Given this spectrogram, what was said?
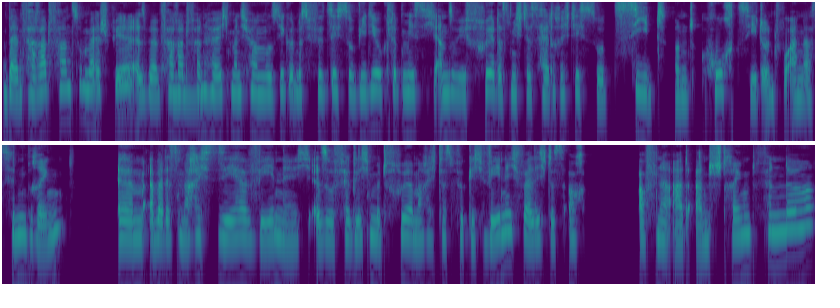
beim Fahrradfahren zum Beispiel, also beim Fahrradfahren mhm. höre ich manchmal Musik und es fühlt sich so videoclipmäßig an, so wie früher, dass mich das halt richtig so zieht und hochzieht und woanders hinbringt. Ähm, aber das mache ich sehr wenig. Also verglichen mit früher mache ich das wirklich wenig, weil ich das auch auf eine Art anstrengend finde,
